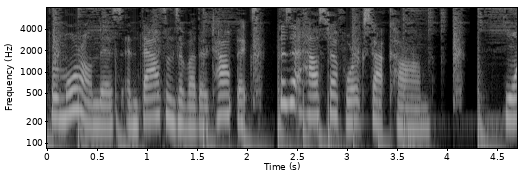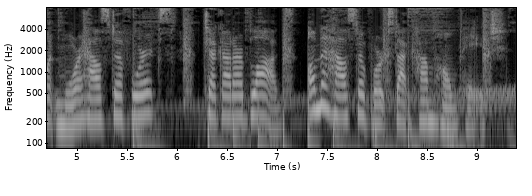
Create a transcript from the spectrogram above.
For more on this and thousands of other topics, visit howstuffworks.com. Want more How Stuff Works? Check out our blogs on the howstuffworks.com homepage.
